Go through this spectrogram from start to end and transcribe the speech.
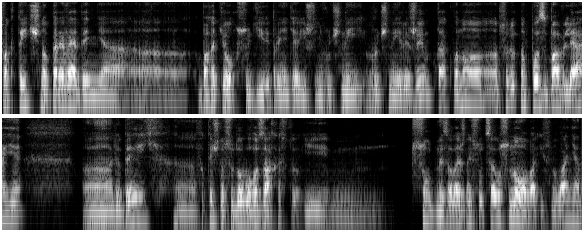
фактично переведення е, багатьох судів і прийняття рішень в ручний, в ручний режим, так, воно абсолютно позбавляє е, людей фактично судового захисту. І суд, незалежний суд це основа існування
